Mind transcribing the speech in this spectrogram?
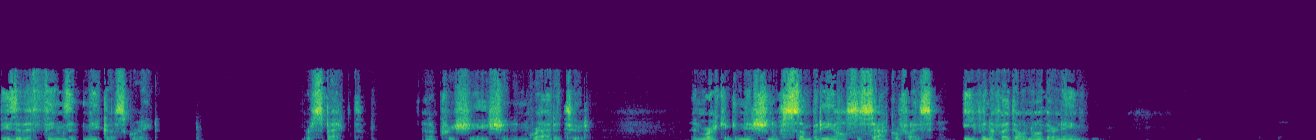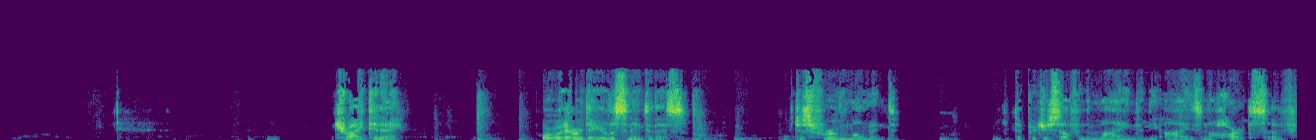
These are the things that make us great respect and appreciation and gratitude and recognition of somebody else's sacrifice, even if I don't know their name. Try today, or whatever day you're listening to this, just for a moment, to put yourself in the mind and the eyes and the hearts of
